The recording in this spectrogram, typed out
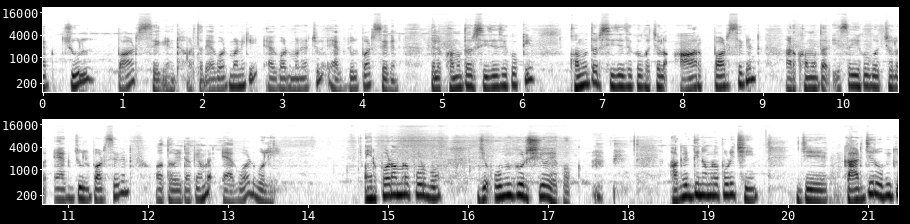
এক জুল পার সেকেন্ড। অর্থাৎ এক ওয়ার্ড মানে কি? এক ওয়ার্ড মানে হচ্ছে এক জুল পার সেকেন্ড। তাহলে ক্ষমতার সিজেস একক কি? ক্ষমতার সিজেস একক হচ্ছে হলো আর পার সেকেন্ড আর ক্ষমতার এসআই একক হচ্ছে হলো এক জুল পার সেকেন্ড, অথবা এটাকে আমরা এক ওয়ার্ড বলি। এরপর আমরা পড়ব যে অভিকর্ষীয় একক। আগের দিন আমরা পড়েছি যে কার্যের অভিজ্ঞ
